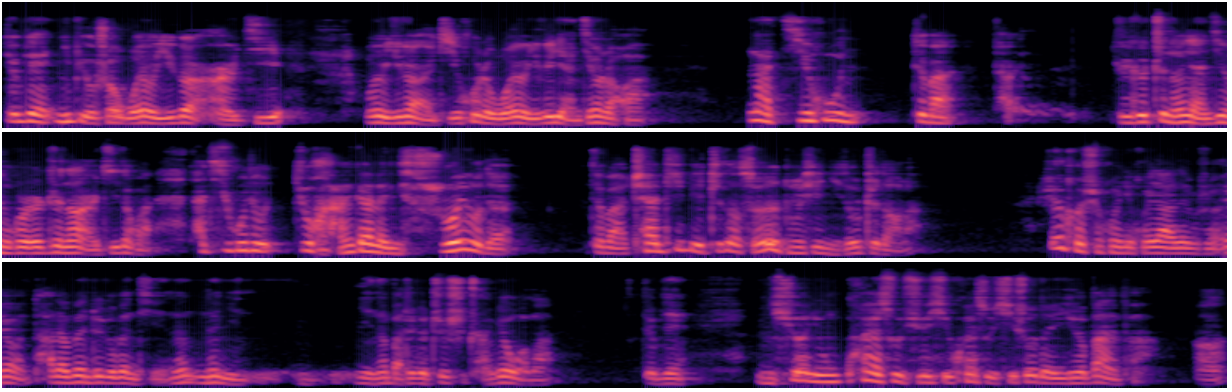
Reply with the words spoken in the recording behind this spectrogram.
对不对？你比如说我有一个耳机，我有一个耳机，或者我有一个眼镜的话，那几乎对吧？它就一个智能眼镜或者智能耳机的话，它几乎就就涵盖了你所有的，对吧？ChatGPT 知道所有的东西你都知道了，任何时候你回答就是说，哎呦，他在问这个问题，那那你你能把这个知识传给我吗？对不对？你需要用快速学习、快速吸收的一个办法啊！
